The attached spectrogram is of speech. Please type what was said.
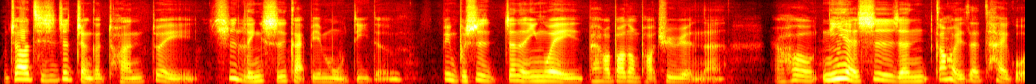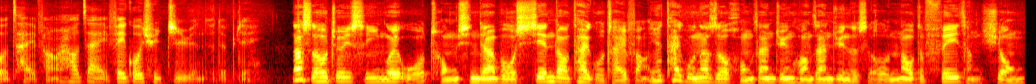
我知道，其实这整个团队是临时改变目的的，并不是真的因为排华暴动跑去越南。然后你也是人，刚好也在泰国采访，然后再飞过去支援的，对不对？那时候就是因为我从新加坡先到泰国采访，因为泰国那时候红衫军、黄衫军的时候闹得非常凶，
